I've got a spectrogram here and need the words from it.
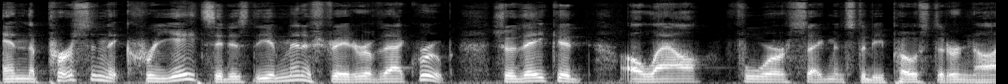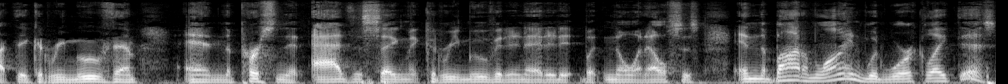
and the person that creates it is the administrator of that group? So they could allow for segments to be posted or not. They could remove them, and the person that adds a segment could remove it and edit it, but no one else's. And the bottom line would work like this:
